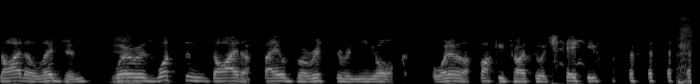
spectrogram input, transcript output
died a legend, Yeah. whereas Watson died a failed barista in New York or whatever the fuck he tried to achieve.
